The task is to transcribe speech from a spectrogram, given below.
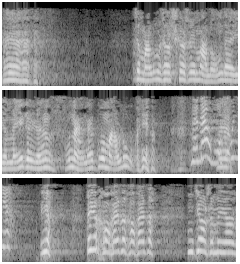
哎呀，这马路上车水马龙的，也没个人扶奶奶过马路。哎呀，奶奶，我扶你。哎呀，哎呀，好孩子，好孩子，你叫什么呀？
